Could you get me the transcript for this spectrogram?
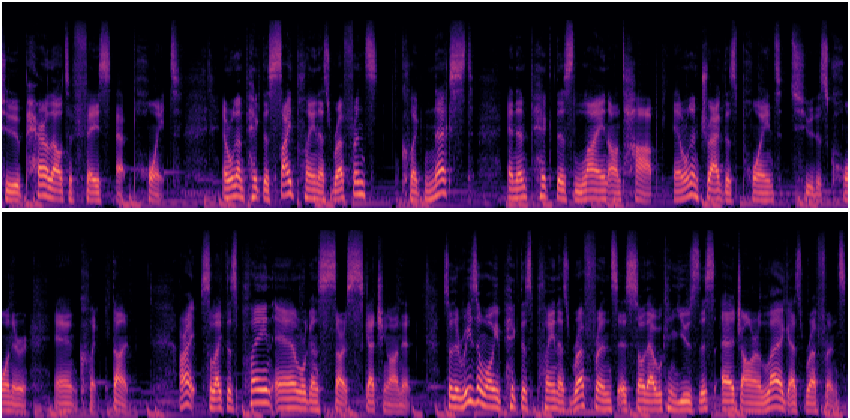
to parallel to face at point. And we're gonna pick the side plane as reference, click next, and then pick this line on top, and we're gonna drag this point to this corner and click done. All right, select this plane and we're gonna start sketching on it. So the reason why we pick this plane as reference is so that we can use this edge on our leg as reference.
